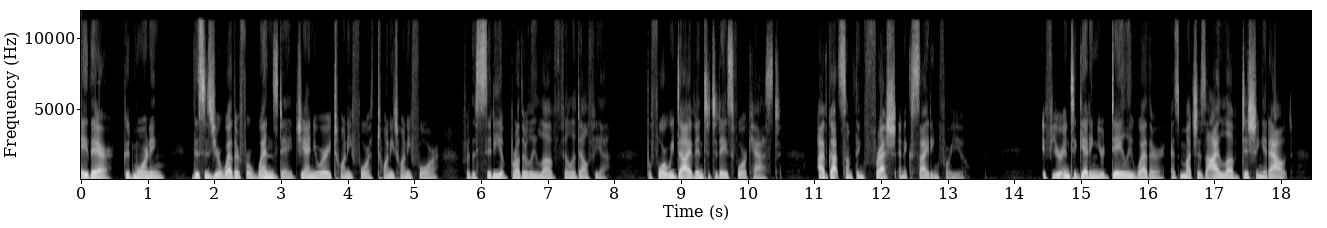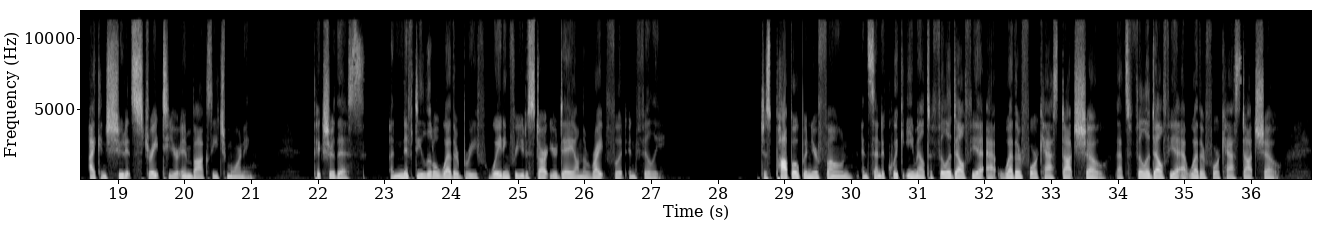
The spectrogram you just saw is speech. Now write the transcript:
Hey there, good morning. This is your weather for Wednesday, January 24th, 2024, for the city of brotherly love, Philadelphia. Before we dive into today's forecast, I've got something fresh and exciting for you. If you're into getting your daily weather as much as I love dishing it out, I can shoot it straight to your inbox each morning. Picture this a nifty little weather brief waiting for you to start your day on the right foot in Philly. Just pop open your phone and send a quick email to Philadelphia at weatherforecast.show. That's Philadelphia at weatherforecast.show.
